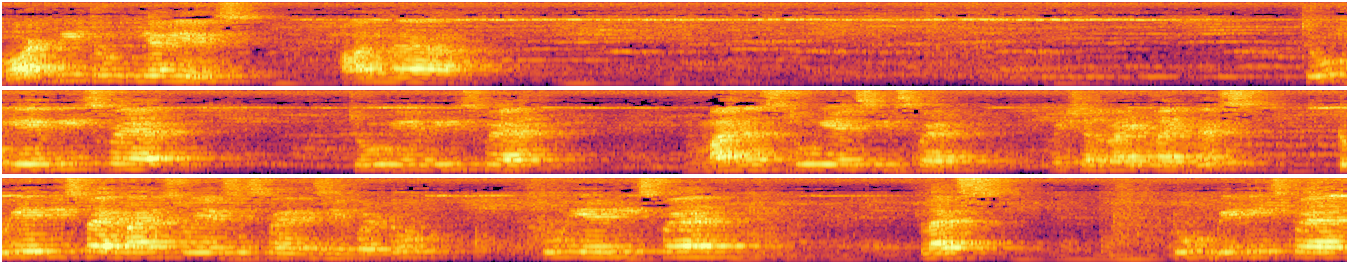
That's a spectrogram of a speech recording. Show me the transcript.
what we do here is on uh, two AB square, two AB square minus two AC square. We shall write like this: two AB square minus two AC square is equal to two AD square plus 2bd square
